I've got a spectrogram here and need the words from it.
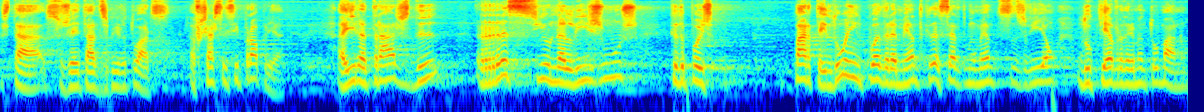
está sujeita a desvirtuar-se, a fechar-se em si própria, a ir atrás de racionalismos que depois partem um enquadramento que a certo momento se desviam do que é verdadeiramente humano.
